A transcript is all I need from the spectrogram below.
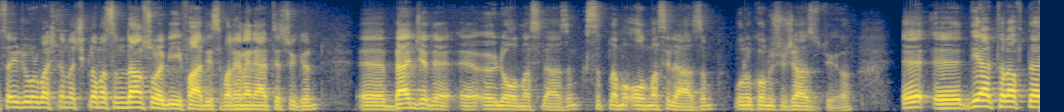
Sayın Cumhurbaşkanı'nın açıklamasından sonra bir ifadesi var hemen ertesi gün. E, bence de e, öyle olması lazım. Kısıtlama olması lazım. Bunu konuşacağız diyor. E, e, diğer tarafta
